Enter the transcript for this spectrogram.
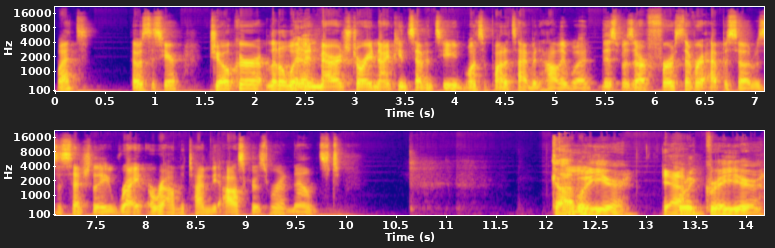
What? That was this year. Joker, Little Women, Yeah. Marriage Story, 1917, Once Upon a Time in Hollywood. This was our first ever episode. Was essentially right around the time the Oscars were announced. God, what a year. Yeah. What a great year.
